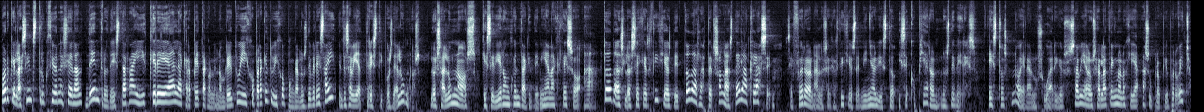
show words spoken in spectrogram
porque las instrucciones eran dentro de esta raíz, crea la carpeta con el nombre de tu hijo para que tu hijo ponga los deberes ahí. Entonces había tres tipos de alumnos. Los alumnos que se dieron cuenta que tenían acceso a todos los ejercicios de todas las personas de la clase, se fueron a los ejercicios del niño y esto y se copiaron los deberes. Estos no eran usuarios, sabían usar la tecnología a su propio provecho.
